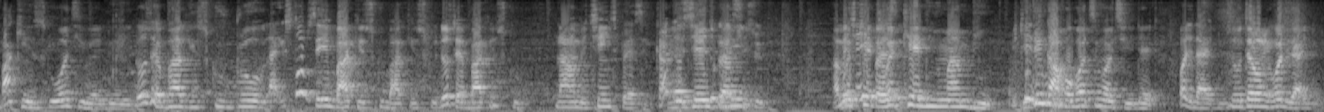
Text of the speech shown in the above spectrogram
Back in school, what you were doing? Those were back in school, bro. Like, stop saying back in school, back in school. Those were back in school. Now I'm a changed person. Can't you Look at me person. too. I'm a changed person. wicked human being. You think I've forgotten what you did? What did I do? So tell me, what did I do?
